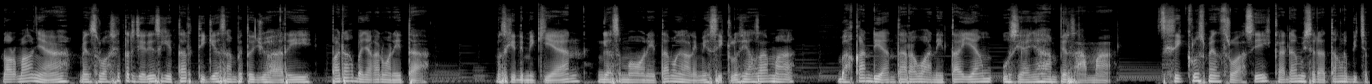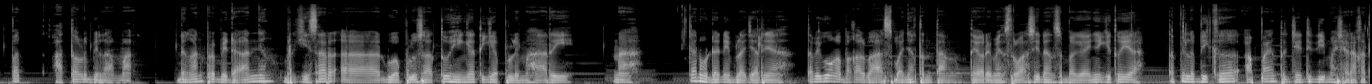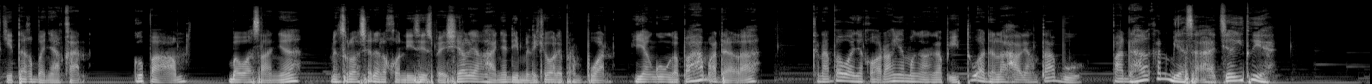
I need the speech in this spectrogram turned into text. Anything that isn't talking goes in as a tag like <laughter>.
Normalnya, menstruasi terjadi sekitar 3-7 hari pada kebanyakan wanita. Meski demikian, nggak semua wanita mengalami siklus yang sama, bahkan di antara wanita yang usianya hampir sama. Siklus menstruasi kadang bisa datang lebih cepat atau lebih lama dengan perbedaan yang berkisar eh, uh, 21 hingga 35 hari. Nah, kan udah nih belajarnya, tapi gue gak bakal bahas banyak tentang teori menstruasi dan sebagainya gitu ya, tapi lebih ke apa yang terjadi di masyarakat kita kebanyakan. Gue paham bahwasannya menstruasi adalah kondisi spesial yang hanya dimiliki oleh perempuan. Yang gue gak paham adalah, kenapa banyak orang yang menganggap itu adalah hal yang tabu, padahal kan biasa aja gitu ya.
